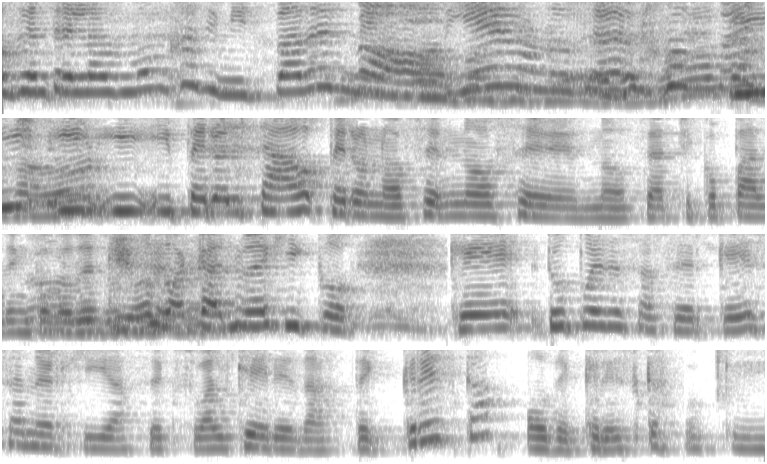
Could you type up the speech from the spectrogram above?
O sea, entre las monjas y mis padres me pues jodieron, o sea, no Y, y, y- y- pero el Tao, pero no se, no se, no se achicopalen, No, como decimos acá en México, que tú puedes hacer que esa energía sexual que heredaste crezca o decrezca.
